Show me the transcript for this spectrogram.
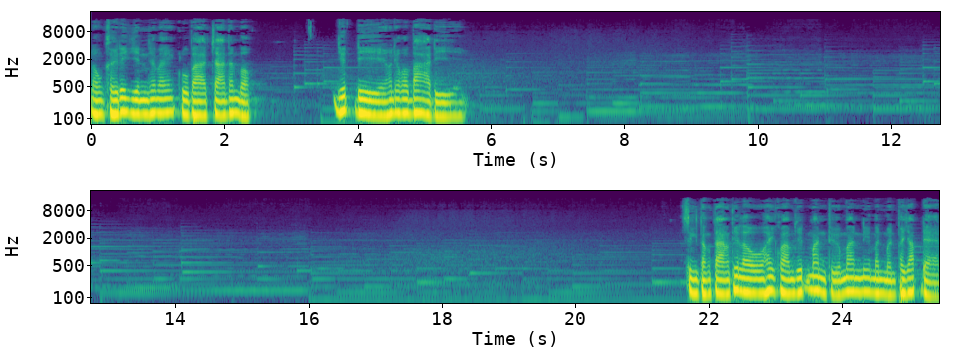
เราเคยได้ยินใช่ไหมครูบาอาจารย์ท่านบอก ยึดดีเขาเรียกว่าบ้าดี สิ่งต่างๆที่เราให้ความยึดมั่นถือมั่นนี่มันเหมือนพยับแดด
